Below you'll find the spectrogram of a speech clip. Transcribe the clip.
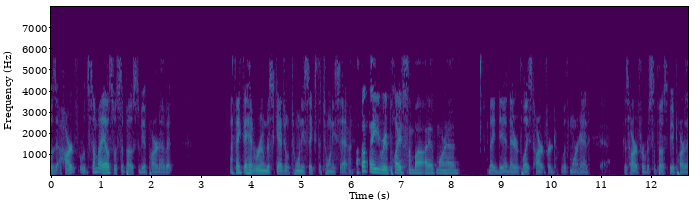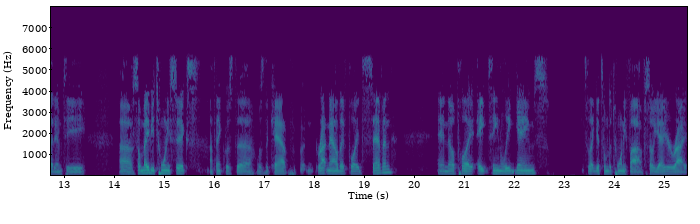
Was it Hartford? Somebody else was supposed to be a part of it. I think they had room to schedule 26 to 27. I thought they replaced somebody with Morehead. They did. They replaced Hartford with Morehead because yeah. Hartford was supposed to be a part of that MTE. Uh, so maybe 26, I think was the was the cap. But right now they've played seven, and they'll play 18 league games, so that gets them to 25. So yeah, you're right.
